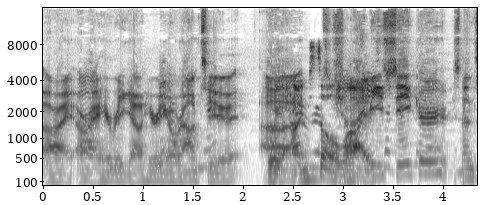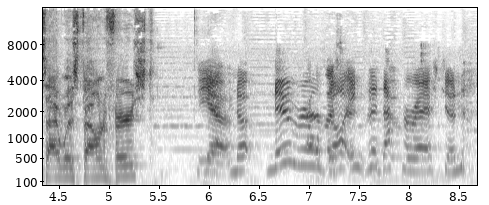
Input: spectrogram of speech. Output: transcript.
All right, all right. Here we go. Here we go. Round two. Uh, Wait, I'm still Should I alive. be seeker since I was found first? Yeah. No, no rule. As I Don't eat the decoration.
